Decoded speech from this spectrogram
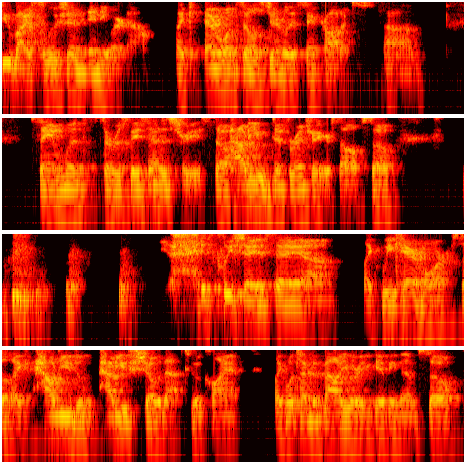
you buy a solution anywhere now. Like everyone sells generally the same products. Um, same with service-based industries. So how do you differentiate yourself? So it's cliche to say uh, like we care more. So like how do you do, how do you show that to a client? Like what type of value are you giving them? So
